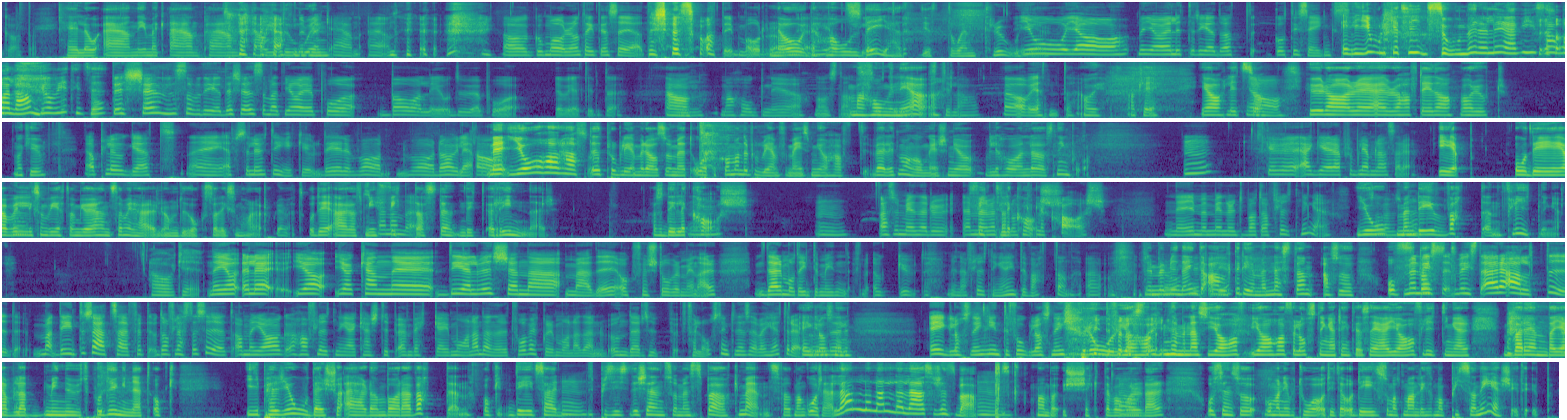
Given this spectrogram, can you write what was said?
gatan. Hello Annie McAnn Pan, how you doing? McAnn, Ann. ja, god morgon tänkte jag säga. Det känns som att det är morgon. No, the whole slut. day has just went through here. Jo, ja, men jag är lite redo att gå till sängs. Är vi i olika tidszoner eller är vi i samma land? Jag vet inte. Det känns som det. Det känns som att jag är på Bali och du är på, jag vet inte, Ja, Mahognyö någonstans. Mahognyö? Jag vet inte. oj, okej. Ja, lite så. Ja, Hur har eh, du haft det idag? Vad har du gjort? Något kul? jag har pluggat. Nej, absolut inget kul. Det är det var, vardagliga. Ja. Nej, jag har haft ett problem idag som är ett återkommande problem för mig som jag har haft väldigt många gånger som jag vill ha en lösning på. Mm. Ska vi agera problemlösare? Ep. Och det jag vill Mm. liksom veta om jag är ensam i det här eller om du också liksom har det här problemet. Och det är att min Spännande. fitta ständigt rinner. Alltså det är läckage. Mm. Alltså menar du... Nej, men vänta, Fittläckage. läckage? Nej, men menar du inte bara att du har flytningar? Jo, men det är vattenflytningar. Ja, okej. Nej, jag, eller jag, jag kan eh, delvis känna med dig och förstå vad du menar. Däremot är inte min... Åh gud, mina flytningar är inte vatten. Nej, men mina är inte vi det. alltid det, men nästan, alltså oftast. Men visst, visst är det alltid? Det är inte så att så här, för de flesta säger att ja, men jag har flytningar kanske typ en vecka i månaden eller två veckor i månaden under typ förlossning, till säga, vad heter det? Ägglossning. Under ägglossning, inte foglossning. inte Bror, jag har, nej men alltså jag har, jag har förlossningar tänkte jag säga. Jag har flytningar varenda jävla minut på dygnet och i perioder så är de bara vatten. Och det är så här, Mm. precis, det känns som en spökmens för att man går så här la la la la så känns det bara Mm. man bara ursäkta vad Ja. var det där? Och sen så går man in på toa och tittar och det är som att man liksom har pissat ner sig typ.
